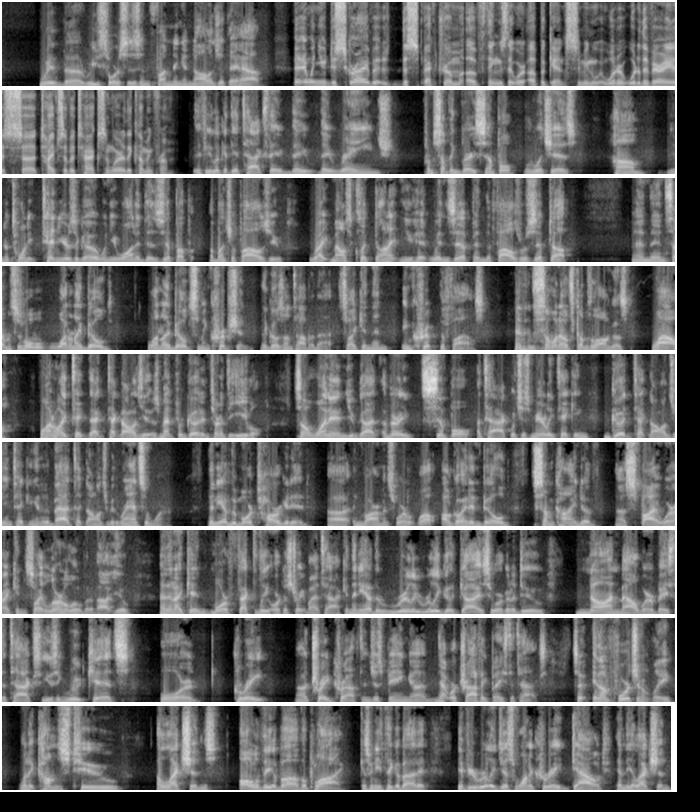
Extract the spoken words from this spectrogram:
with the resources and funding and knowledge that they have. And when you describe the spectrum of things that we're up against, I mean, what are what are the various uh, types of attacks and where are they coming from? If you look at the attacks, they they they range from something very simple, which is, um, you know, 20, 10 years ago when you wanted to zip up a bunch of files, you right mouse clicked on it and you hit WinZip and the files were zipped up. And then someone says, well, why don't I build why don't I build some encryption that goes on top of that so I can then encrypt the files? And then someone else comes along and goes, wow, why don't I take that technology that was meant for good and turn it to evil? So on one end, you've got a very simple attack, which is merely taking good technology and taking it into bad technology with ransomware. Then you have the more targeted uh, environments where, well, I'll go ahead and build some kind of uh, spyware I can, so I learn a little bit about you, and then I can more effectively orchestrate my attack. And then you have the really, really good guys who are going to do non malware based attacks using rootkits or great uh, tradecraft and just being uh, network traffic based attacks. So, and unfortunately, when it comes to elections, all of the above apply. Because when you think about it, if you really just want to create doubt in the election,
